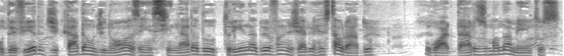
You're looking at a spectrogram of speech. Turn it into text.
O dever de cada um de nós é ensinar a doutrina do Evangelho restaurado, guardar os mandamentos,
